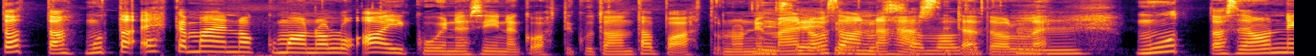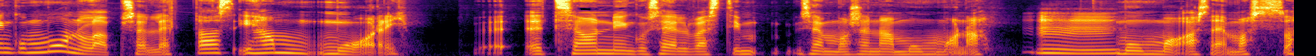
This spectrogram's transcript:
Totta, mutta ehkä mä en ole, kun mä oon ollut aikuinen siinä kohti, kun tämä on tapahtunut, niin, niin mä en osaa nähdä sitä tolle. Mm. Mutta se on niin kuin mun lapselle taas ihan muori. Et se on niin kuin selvästi semmoisena mummona, Mm. mummoasemassa.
